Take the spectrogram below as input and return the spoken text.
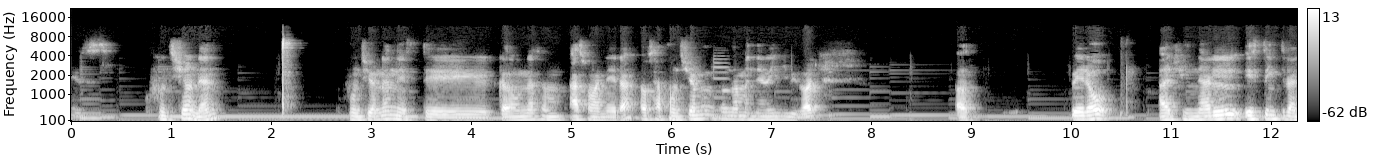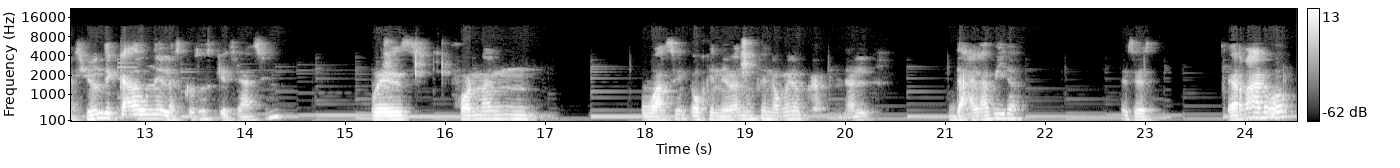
es, funcionan, funcionan este, cada una a su manera, o sea, funcionan de una manera individual, ah, pero al final esta interacción de cada una de las cosas que se hacen, pues forman o hacen o generan un fenómeno que al final da la vida. Es, es, raro,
